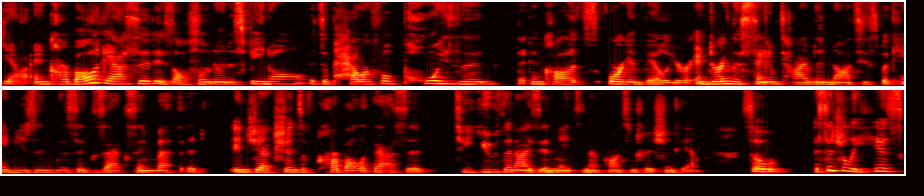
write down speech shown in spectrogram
Yeah, and carbolic acid is also known as phenol. It's a powerful poison that can cause organ failure. And during the same time, the Nazis became using this exact same method injections of carbolic acid to euthanize inmates in their concentration camp. So essentially, his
